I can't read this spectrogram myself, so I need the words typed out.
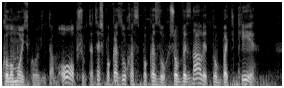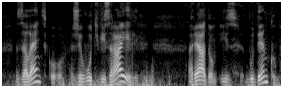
Коломойського він там обшук, та це ж показуха з показух. Щоб ви знали, то батьки Зеленського живуть в Ізраїлі рядом із будинком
